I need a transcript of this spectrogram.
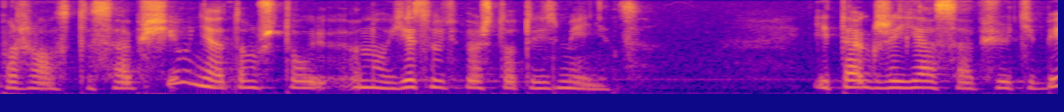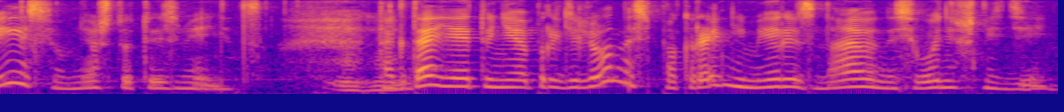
пожалуйста, сообщи мне о том, что, ну, если у тебя что-то изменится. И также я сообщу тебе, если у меня что-то изменится. Угу. Тогда я эту неопределенность, по крайней мере, знаю на сегодняшний день.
